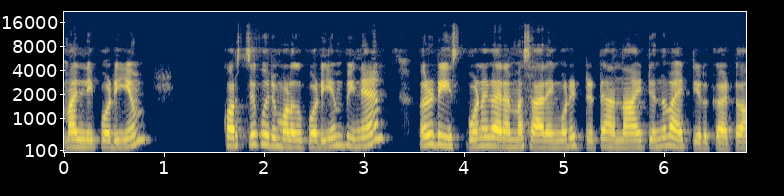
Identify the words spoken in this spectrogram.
മല്ലിപ്പൊടിയും കുറച്ച് കുരുമുളക് പൊടിയും പിന്നെ ഒരു ടീസ്പൂൺ ഗരം മസാലയും കൂടി ഇട്ടിട്ട് നന്നായിട്ടൊന്ന് വഴറ്റിയെടുക്കുക കേട്ടോ.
